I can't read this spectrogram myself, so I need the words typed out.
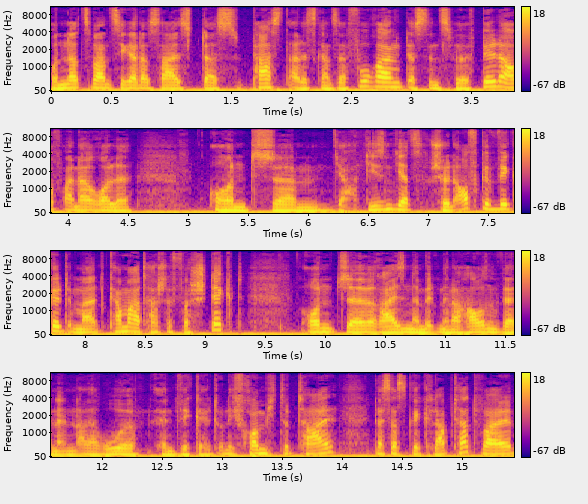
120er. Das heißt, das passt alles ganz hervorragend. Es sind zwölf Bilder auf einer Rolle und ähm, ja, die sind jetzt schön aufgewickelt, in meiner Kameratasche versteckt und äh, reisen dann mit mir nach Hause und werden in aller Ruhe entwickelt. Und ich freue mich total, dass das geklappt hat, weil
